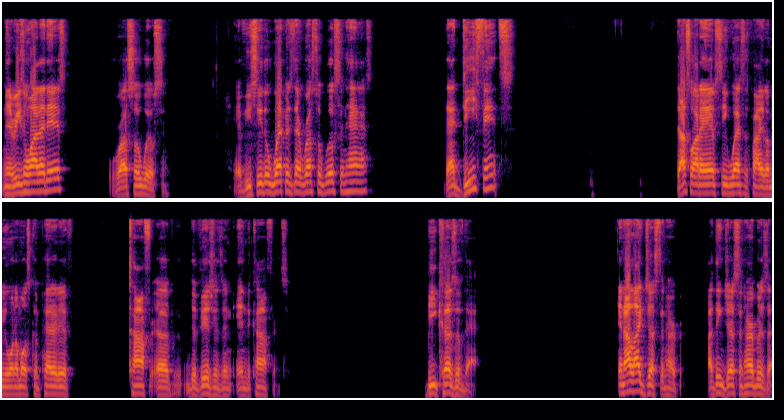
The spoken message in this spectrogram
And the reason why that is Russell Wilson. If you see the weapons that Russell Wilson has, that defense, that's why the AFC West is probably going to be one of the most competitive conf- uh, divisions in, in the conference because of that. And I like Justin Herbert. I think Justin Herbert is a,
